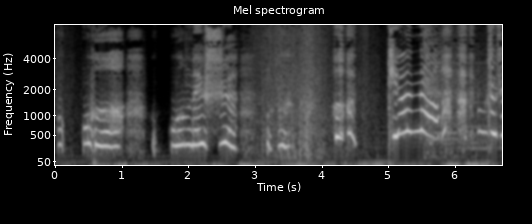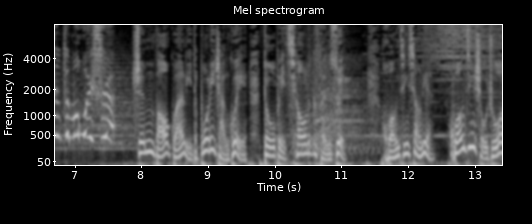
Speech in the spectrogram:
我我我没事。啊天哪，这是怎么回事？珍宝馆里的玻璃展柜都被敲了个粉碎，黄金项链、黄金手镯、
